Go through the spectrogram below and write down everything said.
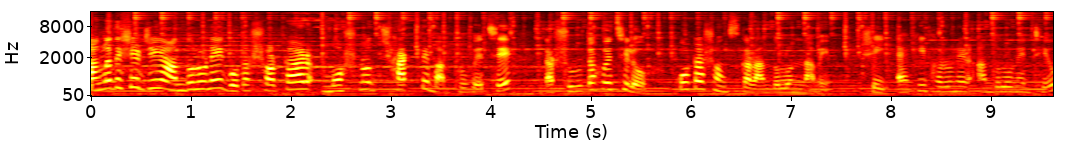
বাংলাদেশের যে আন্দোলনে গোটা সরকার মসনদ ছাড়তে বাধ্য হয়েছে, তার শুরুটা হয়েছিল কোটা সংস্কার আন্দোলন নামে। সেই একই ধরনের আন্দোলনের ঢেউ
